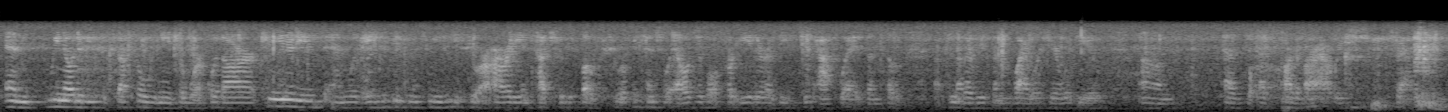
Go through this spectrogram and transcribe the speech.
And we know to be successful, we need to work with our communities and with agencies in the communities who are already in touch with the folks who are potentially eligible for either of these two pathways. And so that's another reason why we're here with you um, as, as part of our outreach strategy.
